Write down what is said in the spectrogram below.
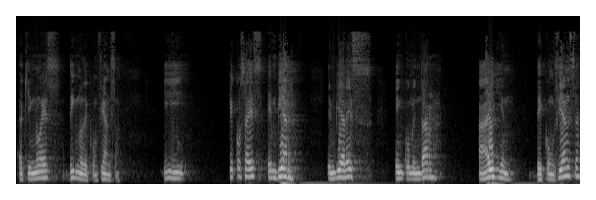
a quien no es digno de confianza. ¿Y qué cosa es enviar? Enviar es encomendar a alguien de confianza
